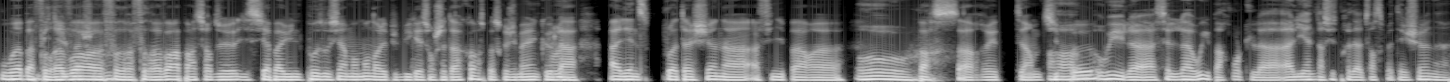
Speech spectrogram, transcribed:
Ouais, bah faudrait Bidule, voir, machin. euh, faudrait, faudrait voir à partir de s'il n'y a pas eu une pause aussi un moment dans les publications chez Dark Horse, parce que j'imagine que Ouais. la Alien Exploitation a, a fini par euh, Oh. par s'arrêter un petit Ah, peu. Oui, la, celle-là, oui. Par contre, la Alien versus Predator Exploitation.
